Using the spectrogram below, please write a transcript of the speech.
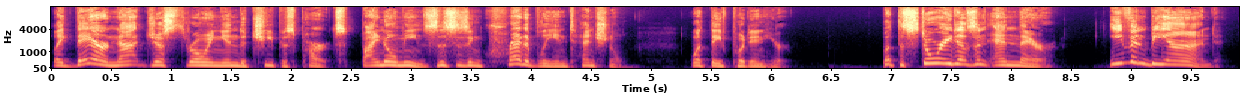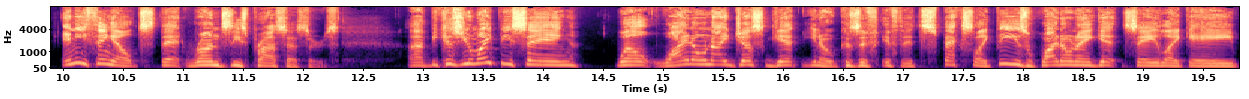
Like they are not just throwing in the cheapest parts. By no means. This is incredibly intentional what they've put in here. But the story doesn't end there. Even beyond anything else that runs these processors, uh, because you might be saying, well, why don't I just get, you know, because if, if it's specs like these, why don't I get, say, like a,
